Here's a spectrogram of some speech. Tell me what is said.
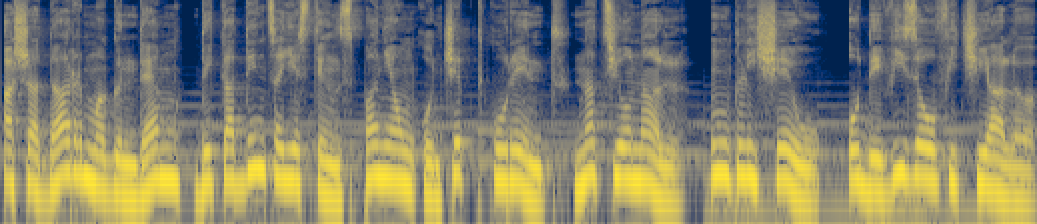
Așadar, mă gândeam, decadența este în Spania un concept curent, național, un clișeu, o deviză oficială.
